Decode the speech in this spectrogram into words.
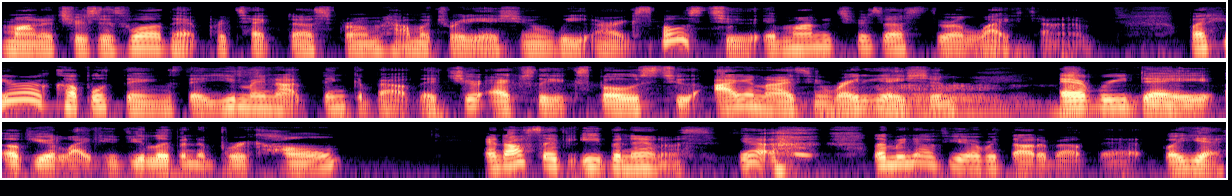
monitors as well that protect us from how much radiation we are exposed to. It monitors us through a lifetime. But here are a couple things that you may not think about that you're actually exposed to ionizing radiation every day of your life. If you live in a brick home, and also if you eat bananas. Yeah, let me know if you ever thought about that. But yes,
